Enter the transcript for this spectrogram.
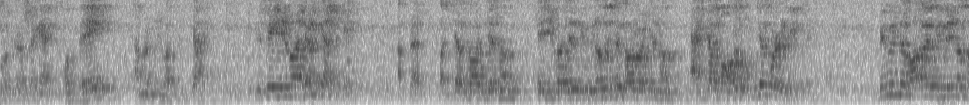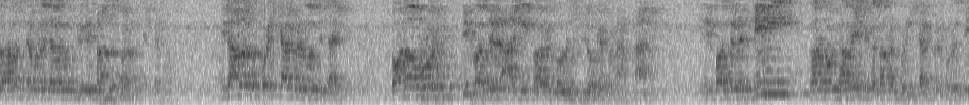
ঘোষণার সঙ্গে একমত হয়ে আমরা নির্বাচন চাই। কিন্তু সেই নির্বাচনকে আজকে আপনার বাচ্চার করার জন্য, সেই নির্বাচনকে বিলম্বিত করবার জন্য একটা মহল উঠে পড়ে গিয়েছে বিভিন্নভাবে বিভিন্ন কথাবার্তা বলে জনগণকে বিভ্রান্ত করার চেষ্টা কিন্তু আমরা খুব পরিষ্কার করে বলতে চাই, গণভোট নির্বাচনের আগে করার কোনো সুযোগ এখন আর নির্বাচনের দিনই গণভোট হবে সে কথা আমরা পরিষ্কার করে বলেছি।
